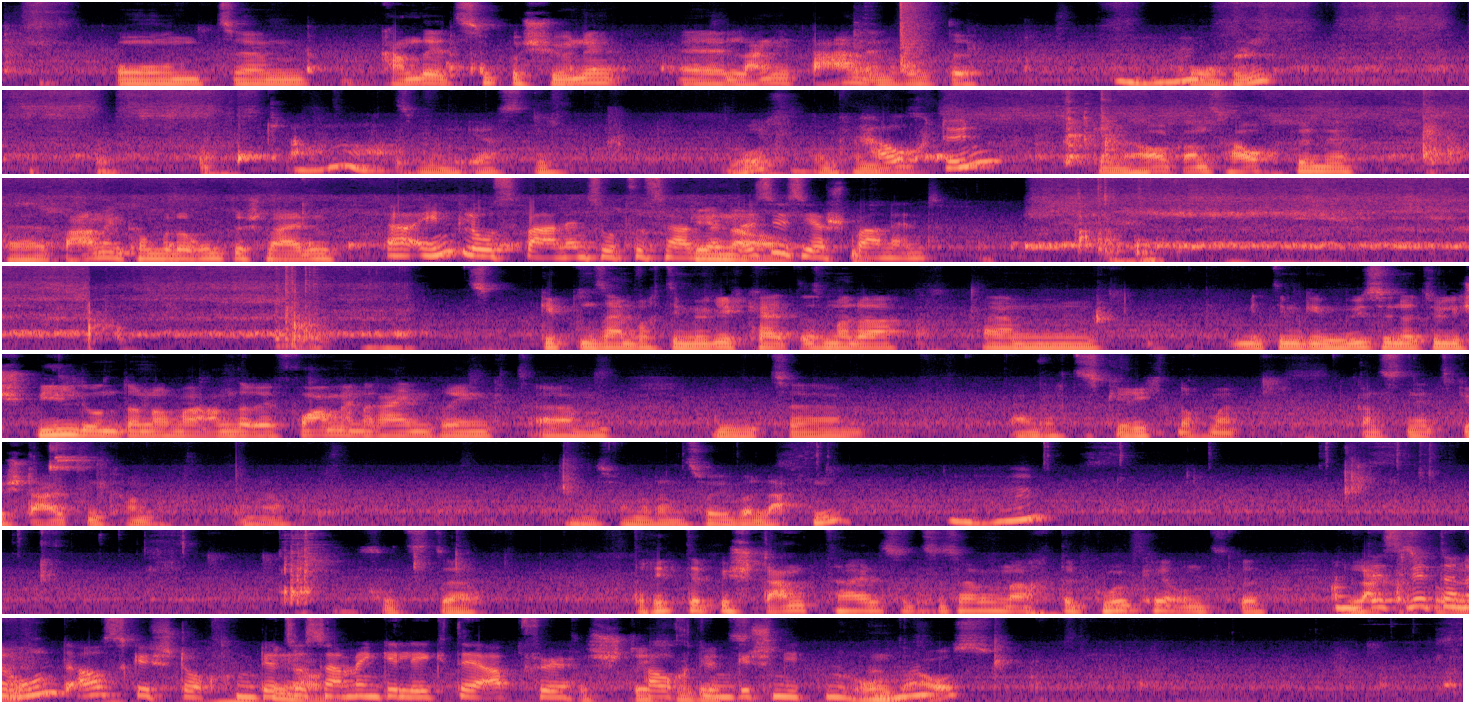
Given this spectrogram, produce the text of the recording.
und ähm, kann da jetzt super schöne äh, lange Bahnen runter Mhm. hobeln. Ah, Das sind meine ersten los. Dann kann man- hauchdünn. Genau, ganz hauchdünne äh, Bahnen kann man da runterschneiden. Äh, Endlosbahnen sozusagen. Genau. Das ist ja spannend. Es gibt uns einfach die Möglichkeit, dass wir da ähm, mit dem Gemüse natürlich spielt und dann nochmal andere Formen reinbringt ähm, und ähm, einfach das Gericht nochmal ganz nett gestalten kann. Genau. Das werden wir dann so überlappen. Mhm. Das ist jetzt der dritte Bestandteil sozusagen nach der Gurke und der Und das wird dann rund ausgestochen, der Genau. zusammengelegte Apfel, hauchdünn geschnitten. rund Mhm. aus.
